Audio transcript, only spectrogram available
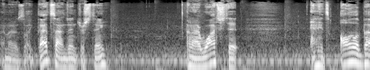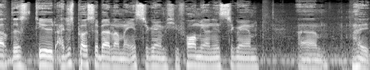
and I was like, "That sounds interesting." And I watched it, and it's all about this dude. I just posted about it on my Instagram. If you follow me on Instagram, um, my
